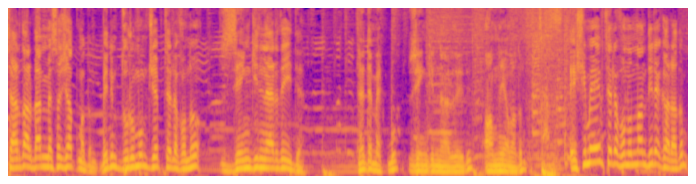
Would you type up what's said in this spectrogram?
Serdar ben mesaj atmadım. Benim durumum cep telefonu zenginlerdeydi. Ne demek bu? Zenginlerdeydi. Anlayamadım. Eşime ev telefonundan direkt aradım.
